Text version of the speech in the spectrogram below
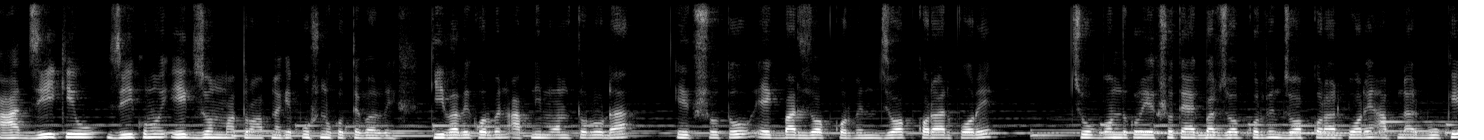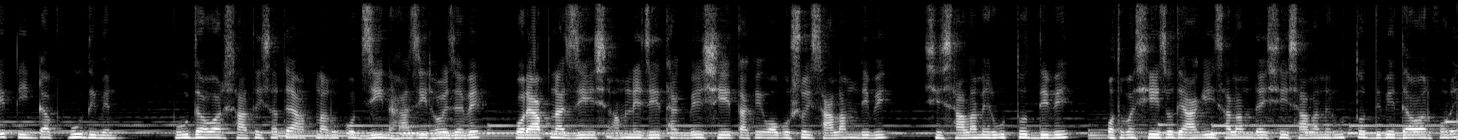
আর যে কেউ, যে কোনো একজন মাত্র আপনাকে প্রশ্ন করতে পারবে, কীভাবে করবেন? আপনি মন্ত্রটা একশত একবার জপ করবেন। জপ করার পরে, চোখ বন্ধ করে একশোতে একবার জব করবেন। জব করার পরে আপনার বুকে তিনটা ফু দিবেন। ফু দেওয়ার সাথে সাথে আপনার উপর জিন হাজির হয়ে যাবে। পরে আপনার যে সামনে যে থাকবে, সে তাকে অবশ্যই সালাম দিবে। সে সালামের উত্তর দিবে, অথবা সে যদি আগেই সালাম দেয় সেই সালামের উত্তর দিবে, দেওয়ার পরে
